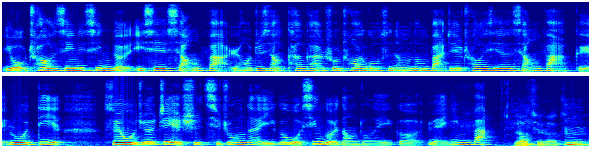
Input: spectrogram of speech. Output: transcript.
有创新性的一些想法，然后就想看看说创业公司能不能把这些创新的想法给落地，所以我觉得这也是其中的一个我性格当中的一个原因吧。了解了解，嗯，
